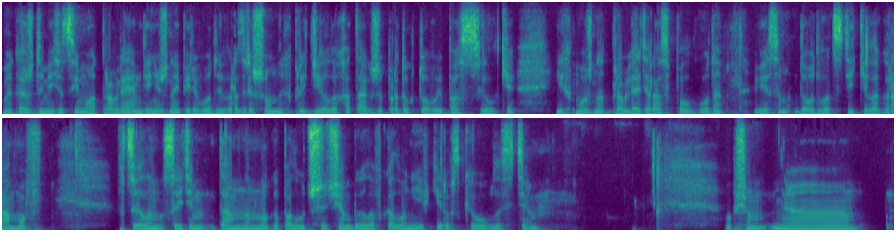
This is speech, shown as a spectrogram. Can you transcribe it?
Мы каждый месяц ему отправляем денежные переводы в разрешенных пределах, а также продуктовые посылки. Их можно отправлять раз в полгода, весом до 20 килограммов. В целом с этим там намного получше, чем было в колонии в Кировской области. В общем, э,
